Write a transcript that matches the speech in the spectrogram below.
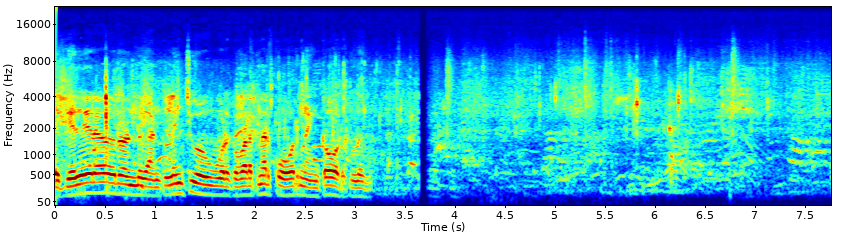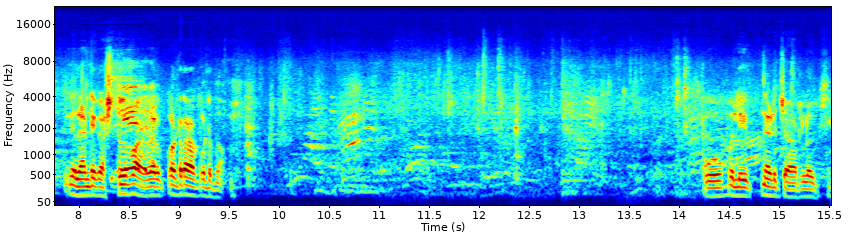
దగ్గర దగ్గర రెండు గంటల నుంచి ఉడకబడుతున్నారు కూరని ఇంకా ఉడకలేదు ఇలాంటి కష్టాలు పగలకు కూడా రాకూడదు పోపు లేపుతున్నాడు చారులోకి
